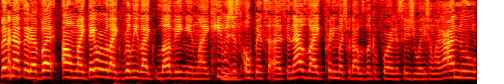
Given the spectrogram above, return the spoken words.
Let me not say that, but um, like they were like really like loving and like he was just open to us, and that was like pretty much what I was looking for in a situation. Like I knew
